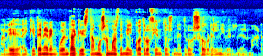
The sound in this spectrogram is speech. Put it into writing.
¿vale? hay que tener en cuenta que estamos a más de 1.400 metros sobre el nivel del mar.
